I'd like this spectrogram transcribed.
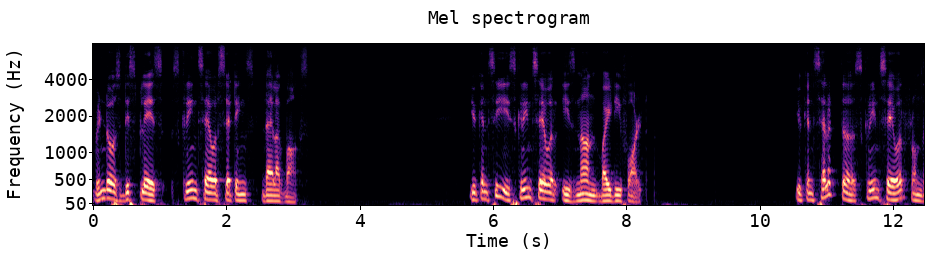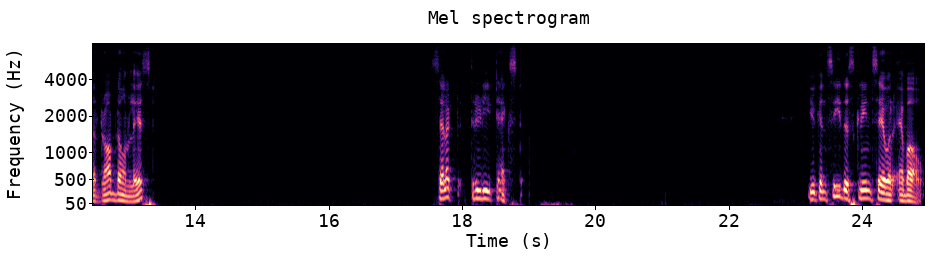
Windows displays Screensaver Settings dialog box. You can see Screensaver is none by default. You can select the screensaver from the drop-down list. Select 3D text. You can see the screensaver above.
